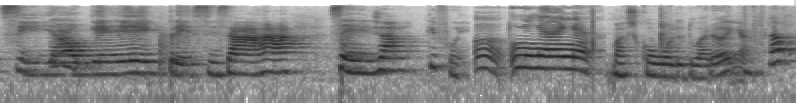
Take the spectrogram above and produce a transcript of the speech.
se alguém precisar, seja... O que foi? Hum, Nhanhã. Machucou o olho do aranha? Tá.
